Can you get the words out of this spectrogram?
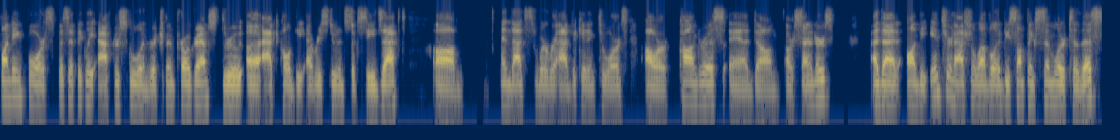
funding for specifically after school enrichment programs through an act called the Every Student Succeeds Act. Um, and that's where we're advocating towards our Congress and um, our senators. And then on the international level, it'd be something similar to this.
